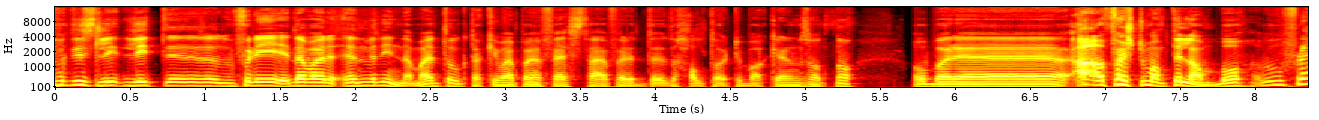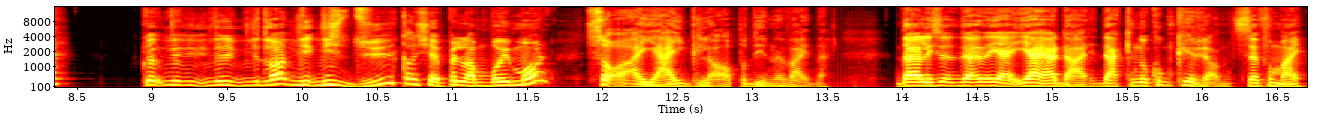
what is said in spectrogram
faktisk litt, litt eh, Fordi det var en venninne av meg tok tak i meg på en fest her for et, et halvt år tilbake eller noe sånt nå, og bare ah, 'Førstemann til Lambo'. Hvorfor det? Hvis du kan kjøpe Lambo i morgen, så er jeg glad på dine vegne. Det er liksom, er, jeg, jeg er der. Det er ikke noe konkurranse for meg.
